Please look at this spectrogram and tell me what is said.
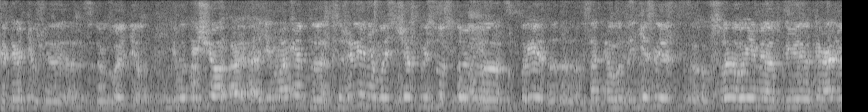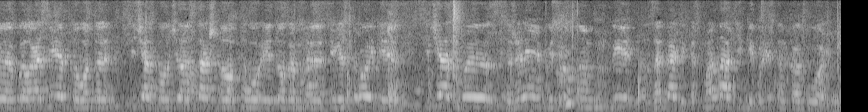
кооператив, это другое дело. И вот еще а, один момент. К сожалению, мы сейчас присутствуем э, при, э, вот если в свое время при Королеве был рассвет, то вот э, сейчас получилось так, что по итогам перестройки сейчас мы, к сожалению, присутствуем при закате космонавтики близком к агонии.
